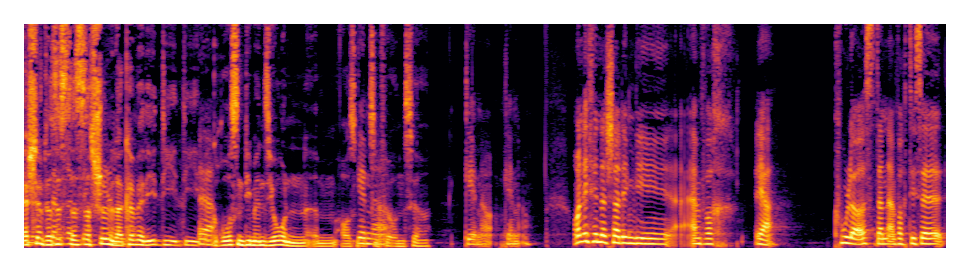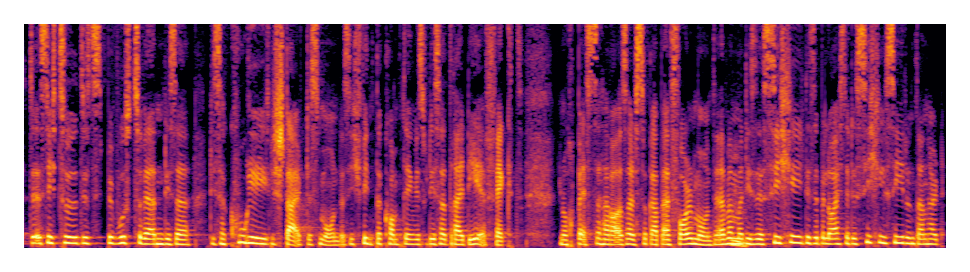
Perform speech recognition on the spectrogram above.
Ja, stimmt, das ist, das ist das Schöne. Da können wir die, die, die Ja. großen Dimensionen ähm, ausnutzen Genau. für uns, ja. Genau, genau. Und ich finde, das schaut irgendwie einfach, ja, cool aus, dann einfach diese, die- sich zu, das bewusst zu werden, dieser, dieser Kugelgestalt des Mondes. Ich finde, da kommt irgendwie so dieser 3D-Effekt noch besser heraus als sogar bei Vollmond. Ja, wenn man diese Sichel, diese beleuchtete Sichel sieht und dann halt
